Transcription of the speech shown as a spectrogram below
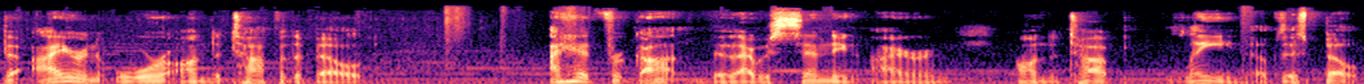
the iron ore on the top of the belt, I had forgotten that I was sending iron on the top lane of this belt.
